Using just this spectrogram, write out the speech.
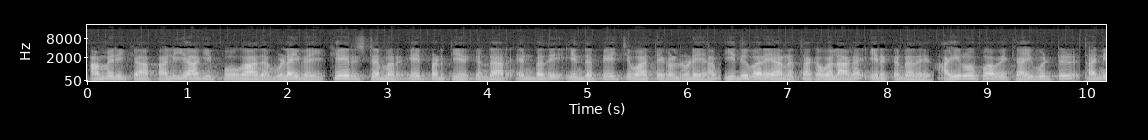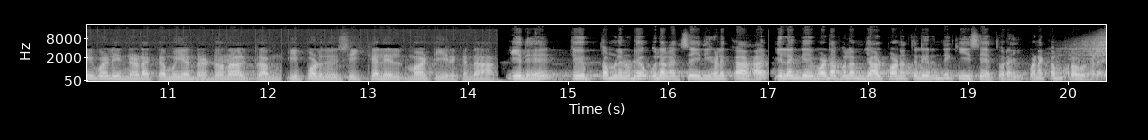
அமெரிக்கா பலியாகி போகாத விளைவை கேர் ஸ்டெமர் ஏற்படுத்தியிருக்கின்றார் என்பது இந்த பேச்சுவார்த்தைகளுடைய இதுவரையான தகவலாக இருக்கின்றது. ஐரோப்பாவை கைவிட்டு தனி வழி நடக்க முயன்ற டொனால்ட் ட்ரம்ப் இப்பொழுது சிக்கலில் மாட்டியிருக்கின்றார். இது டியூப் தமிழனுடைய உலக செய்திகளுக்காக இலங்கை வடபுலம் யாழ்ப்பாணத்திலிருந்து கீசே துறை வணக்கம் உறவுகளை.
